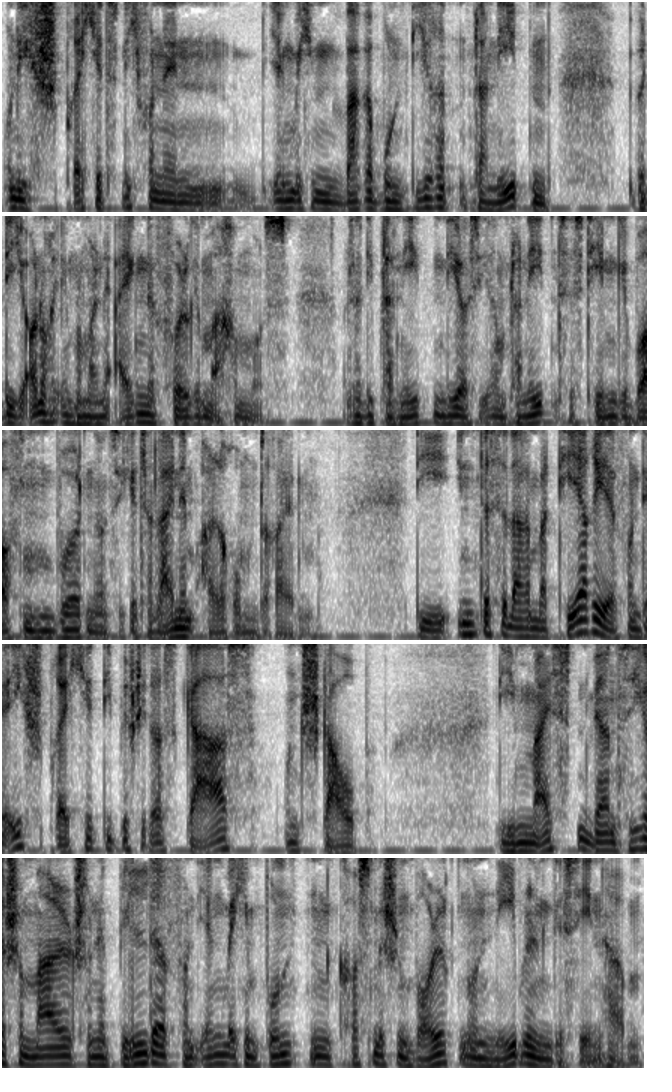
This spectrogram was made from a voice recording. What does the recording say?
Und ich spreche jetzt nicht von den irgendwelchen vagabundierenden Planeten, über die ich auch noch irgendwann mal eine eigene Folge machen muss. Also die Planeten, die aus ihrem Planetensystem geworfen wurden und sich jetzt allein im All rumtreiben. Die interstellare Materie, von der ich spreche, die besteht aus Gas und Staub. Die meisten werden sicher schon mal schöne Bilder von irgendwelchen bunten kosmischen Wolken und Nebeln gesehen haben.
